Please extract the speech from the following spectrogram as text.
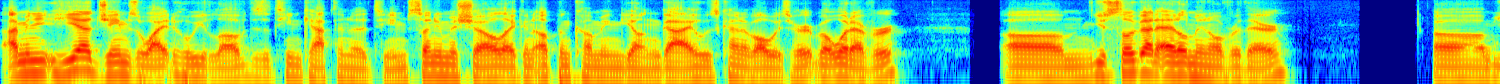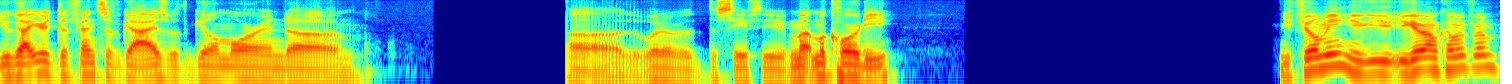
I mean, he- he had James White, who he loved as a team captain of the team. Sony Michel, like an up and coming young guy who's kind of always hurt, but whatever. Um, you still got Edelman over there. Um, you got your defensive guys with Gilmore and um, uh, whatever the safety M- McCourty. You feel me? You, you you get where I'm coming from?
